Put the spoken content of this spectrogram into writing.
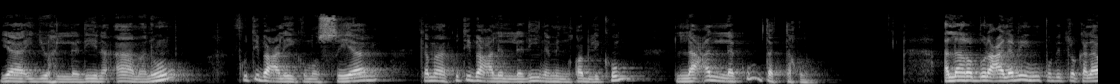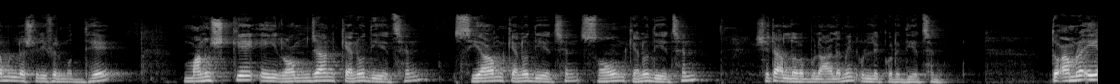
ইয়া ইয়ুহাল্লাদিন আমানু, কুতিবা আলাইকুম সিয়াম, কামা কুতিবা আলাল্লাদিন মিন ক্বাবলিকুম আল্লাহ রব্বুল আলমিন পবিত্র কালামুল্লাহ শরীফের মধ্যে মানুষকে এই রমজান কেন দিয়েছেন, সিয়াম কেন দিয়েছেন সৌম কেন দিয়েছেন, সেটা আল্লাহ রব্বুল আলমিন উল্লেখ করে দিয়েছেন। তো আমরা এই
